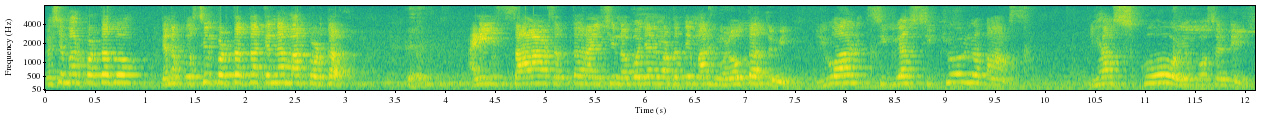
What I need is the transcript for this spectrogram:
कसे मार्क पडतात हो? त्यांना पस्तीस पडतात ना त्यांना मार्क पडतात. आणि साठ सत्तर ऐंशी नव्वद ज्यांना मारतात ते मार्क्स मिळवतात तुम्ही. You are you have secure your marks you have score your percentage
